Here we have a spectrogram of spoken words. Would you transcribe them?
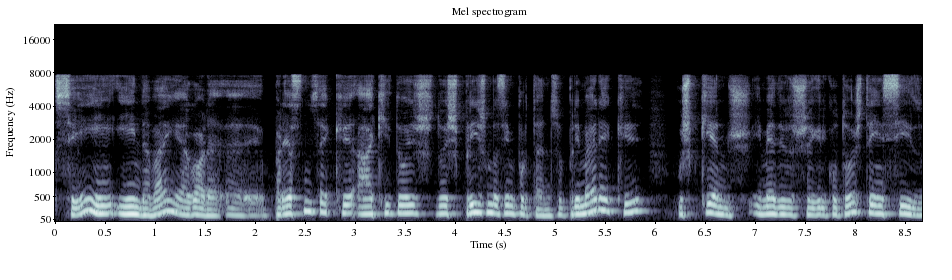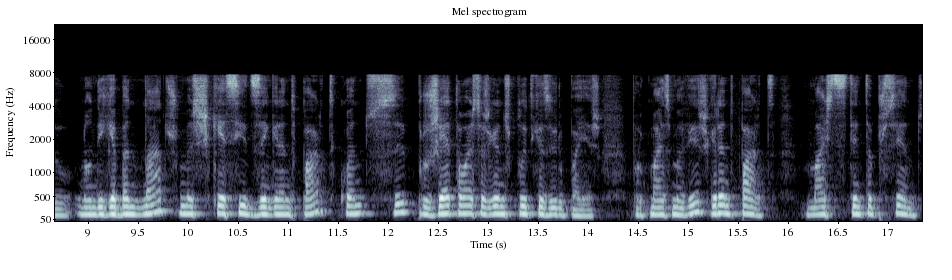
Sim, e ainda bem. Agora, eh, parece-nos é que há aqui dois, dois prismas importantes. O primeiro é que os pequenos e médios agricultores têm sido, não digo abandonados, mas esquecidos em grande parte quando se projetam estas grandes políticas europeias. Porque, mais uma vez, grande parte, mais de 70%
